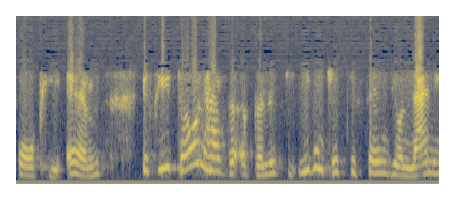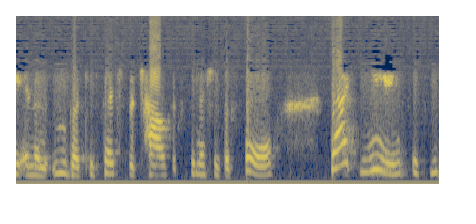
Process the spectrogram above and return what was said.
4 p.m., if you don't have the ability even just to send your nanny in an Uber to fetch the child that finishes at 4, that means if you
